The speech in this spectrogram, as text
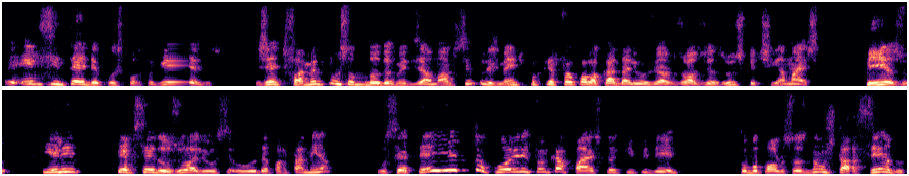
Eles se entendem com os portugueses? Gente, o Flamengo funcionou em 2019 simplesmente porque foi colocado ali o Jorge Jesus, que tinha mais peso, e ele terceirizou ali o, o departamento, o CT, e ele tocou, ele foi capaz com a equipe dele. Como o Paulo Souza não está sendo,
